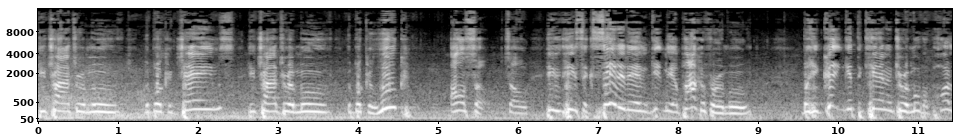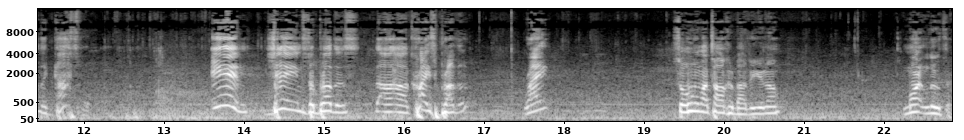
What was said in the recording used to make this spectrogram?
He tried to remove the book of James. He tried to remove the book of Luke also. So he, he succeeded in getting the Apocrypha removed, but he couldn't get the canon to remove a part of the gospel. And James, the brothers, uh, uh, Christ's brother, right? So who am I talking about? Do you know? Martin Luther.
